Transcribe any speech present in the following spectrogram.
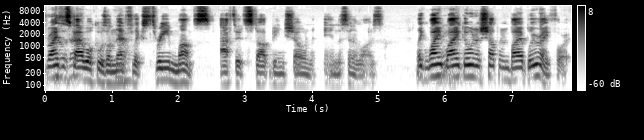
Rise of Skywalker was on yeah. Netflix three months after it stopped being shown in the cinemas. Like, why why go in a shop and buy a Blu-ray for it?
